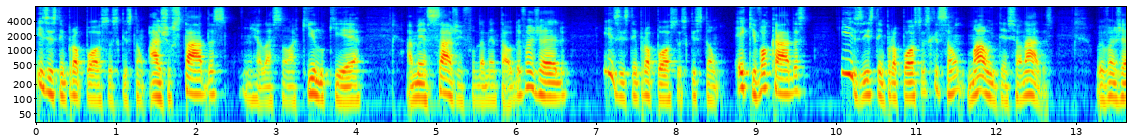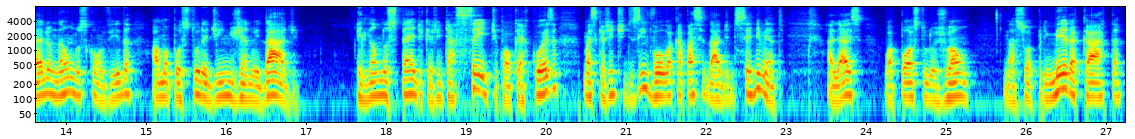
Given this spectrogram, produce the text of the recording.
Existem propostas que estão ajustadas em relação àquilo que é a mensagem fundamental do Evangelho, existem propostas que estão equivocadas e existem propostas que são mal intencionadas. O Evangelho não nos convida a uma postura de ingenuidade. Ele não nos pede que a gente aceite qualquer coisa, mas que a gente desenvolva a capacidade de discernimento. Aliás, o apóstolo João, na sua primeira carta,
